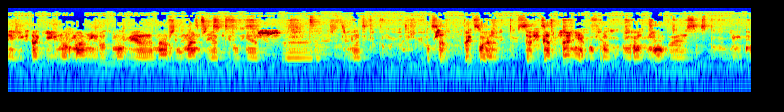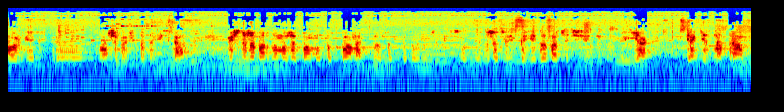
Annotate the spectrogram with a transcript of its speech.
i w takiej normalnej rozmowie na argumenty, jak i również e, no, poprzez zwykłe doświadczenie po prostu rozmowy z kimkolwiek e, z naszego środowiska, myślę, że bardzo może pomóc odkłamać trochę tego rzeczywistości i zobaczyć jak, jak jest naprawdę.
